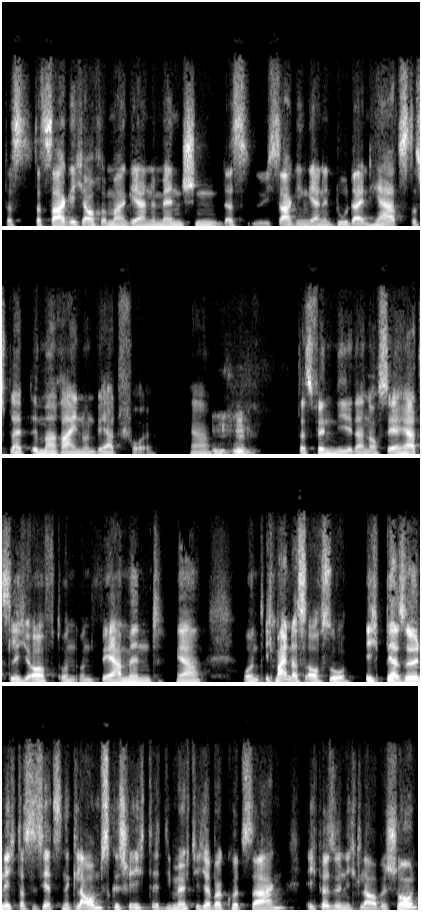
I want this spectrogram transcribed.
Das, das sage ich auch immer gerne Menschen, dass ich sage ihnen gerne, du, dein Herz, das bleibt immer rein und wertvoll. Ja. Mhm. Das finden die dann auch sehr herzlich oft und, und wärmend, ja. Und ich meine das auch so. Ich persönlich, das ist jetzt eine Glaubensgeschichte, die möchte ich aber kurz sagen. Ich persönlich glaube schon,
